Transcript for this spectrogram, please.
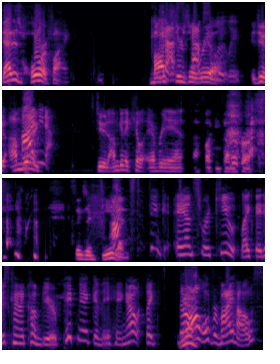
that is horrifying. Monsters yes, are real. Dude, I'm gonna, I mean, dude, I'm gonna kill every ant I fucking come across. Things are demons. I used to think ants were cute. Like they just kind of come to your picnic and they hang out. Like they're Yeah. all over my house.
